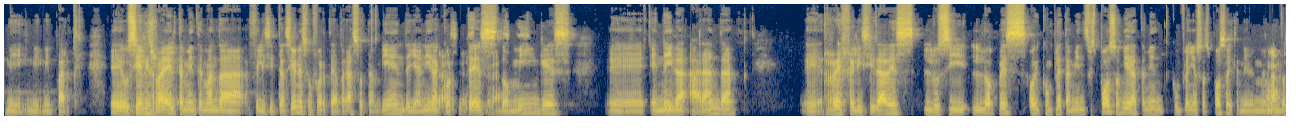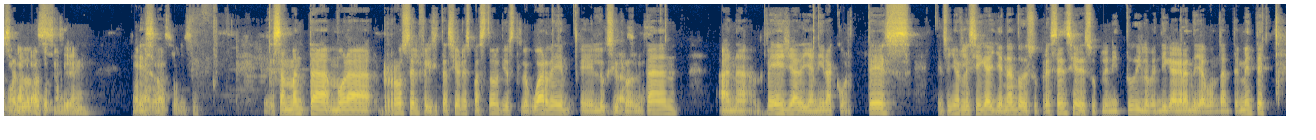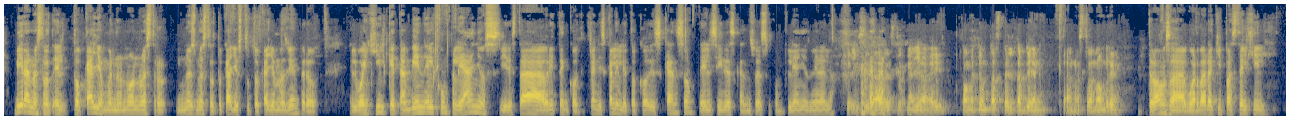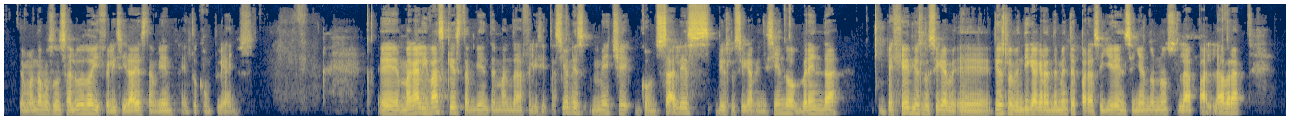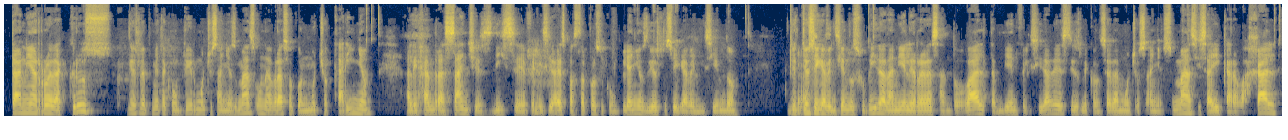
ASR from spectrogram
mi, parte. Eh, Uciel Israel también te manda felicitaciones, un fuerte abrazo también de Yanira Cortés Domínguez, eh, Eneida Aranda, eh, re felicidades, Lucy López, hoy cumple también su esposo, mira, también cumpleaños su esposo y también me ah, manda pues saludos. Un abrazo también. Un abrazo, Lucy. Eh, Samantha Mora Rosel, felicitaciones, pastor, Dios te lo guarde. Eh, Luxi Roldán, Ana Bella, de Yanira Cortés, el Señor le siga llenando de su presencia y de su plenitud y lo bendiga grande y abundantemente. Mira nuestro, el tocayo, bueno, no nuestro, no es nuestro tocayo, es tu tocayo más bien, pero el buen Gil, que también él cumple años y está ahorita en Cotitlán y le tocó descanso. Él sí descansó de su cumpleaños, míralo. Felicidades, tocayo. Y cómete un pastel también a nuestro nombre. Te vamos a guardar aquí pastel, Gil. Te mandamos un saludo y felicidades también en tu cumpleaños. Eh, Magali Vázquez también te manda felicitaciones. Meche González, Dios lo siga bendiciendo. Brenda BG, Dios lo, siga, eh, Dios lo bendiga grandemente para seguir enseñándonos la palabra. Tania Rueda Cruz, Dios le permita cumplir muchos años más. Un abrazo con mucho cariño. Alejandra Sánchez dice, felicidades, pastor, por su cumpleaños. Dios lo siga bendiciendo Dios siga venciendo su vida. Daniel Herrera Sandoval, también felicidades. Dios le conceda muchos años más. Isaí Carvajal,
